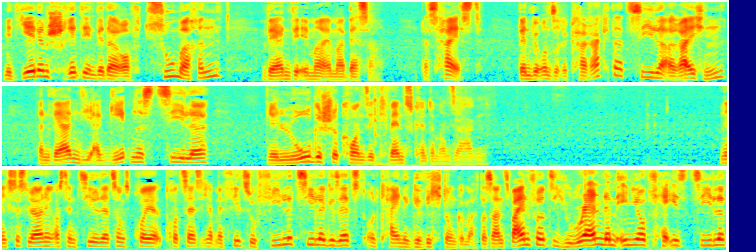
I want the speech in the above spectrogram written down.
mit jedem Schritt, den wir darauf zumachen, werden wir immer, immer besser. Das heißt, wenn wir unsere Charakterziele erreichen, dann werden die Ergebnisziele eine logische Konsequenz, könnte man sagen. Nächstes Learning aus dem Zielsetzungsprozess. Ich habe mir viel zu viele Ziele gesetzt und keine Gewichtung gemacht. Das waren 42 random in-your-face-Ziele,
